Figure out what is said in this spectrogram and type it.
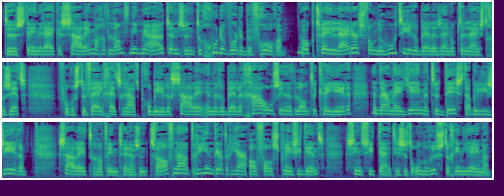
De steenrijke Saleh mag het land niet meer uit en zijn tegoeden worden bevroren. Ook twee leiders van de Houthi-rebellen zijn op de lijst gezet. Volgens de Veiligheidsraad proberen Saleh en de rebellen chaos in het land te creëren en daarmee Jemen te destabiliseren. Saleh trad in 2012 na 33 jaar af als president. Sinds die tijd is het onrustig in Jemen.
